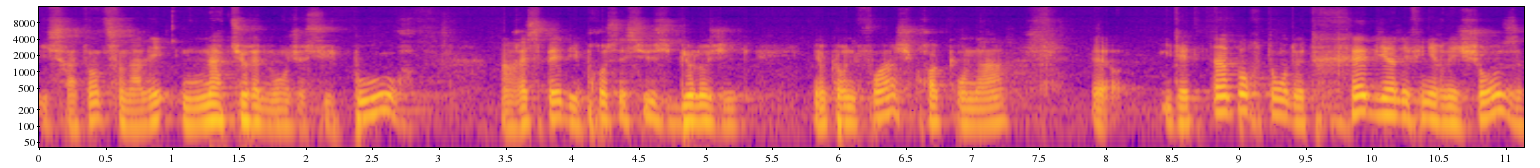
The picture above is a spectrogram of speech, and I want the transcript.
il sera temps de s'en aller naturellement. Je suis pour un respect des processus biologiques. Et encore une fois, je crois qu'on a. Euh, il est important de très bien définir les choses.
